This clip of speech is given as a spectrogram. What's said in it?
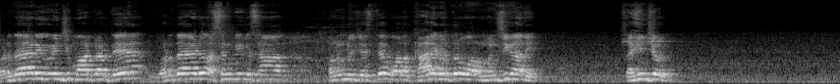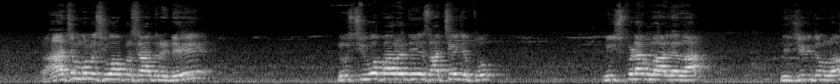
వడదాడి గురించి మాట్లాడితే వడదాడు అసెంబ్లీకి పనులు చేస్తే వాళ్ళ కార్యకర్తలు వాళ్ళ మనిషి కానీ సహించడు. రాచమ్మలు శివప్రసాద్ రెడ్డి నువ్వు శివపార్వతి సాక్షిగా చెప్పు. నీ ఇష్టపడాకులు ఆడలేదా నీ జీవితంలో?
